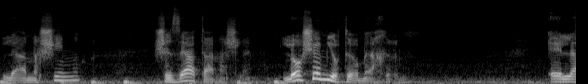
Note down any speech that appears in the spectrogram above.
לאנשים שזה הטענה שלהם. לא שהם יותר מאחרים, אלא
